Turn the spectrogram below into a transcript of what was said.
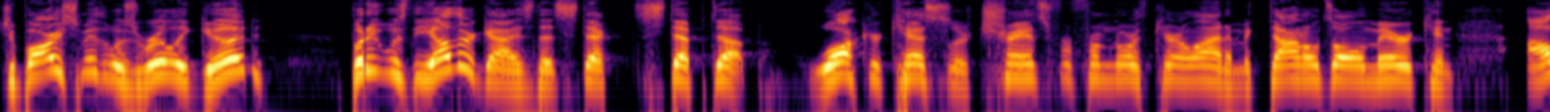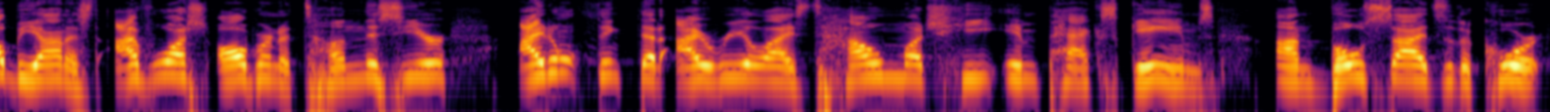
Jabari Smith was really good, but it was the other guys that ste- stepped up. Walker Kessler, transfer from North Carolina, McDonald's All American. I'll be honest, I've watched Auburn a ton this year. I don't think that I realized how much he impacts games on both sides of the court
